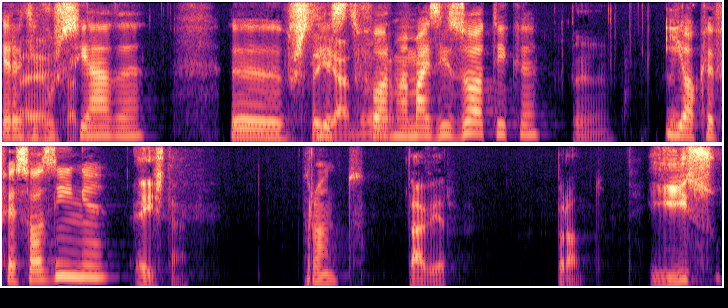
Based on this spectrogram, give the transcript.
era é, divorciada, uh, vestia-se de forma mais exótica, é. ia ao café sozinha. Aí está. Pronto. Está a ver? Pronto. E isso,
